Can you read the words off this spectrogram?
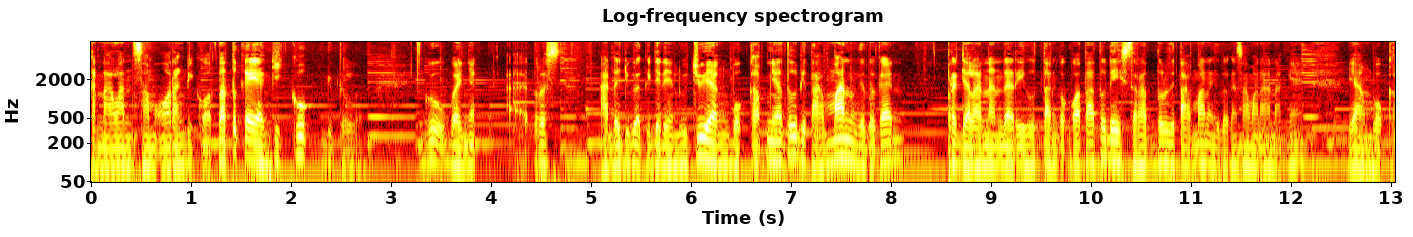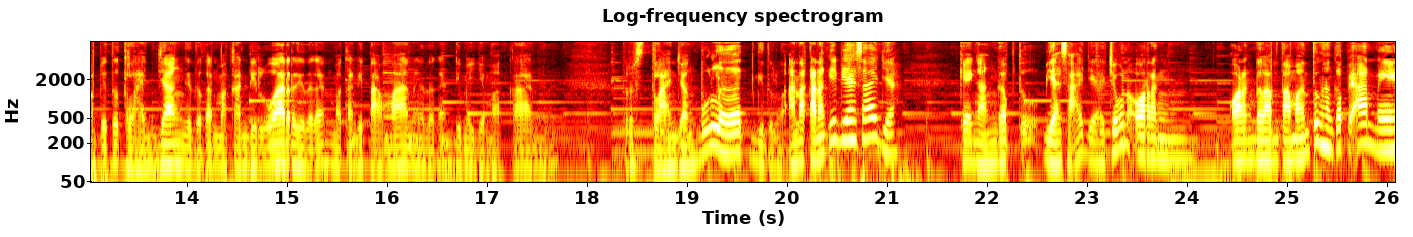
kenalan sama orang di kota tuh kayak gikuk gitu loh. Gue banyak uh, terus ada juga kejadian lucu yang bokapnya tuh di taman gitu kan. Perjalanan dari hutan ke kota tuh dia istirahat dulu di taman gitu kan sama anak-anaknya. Yang bokap itu telanjang gitu kan makan di luar gitu kan makan di taman gitu kan di meja makan gitu. Terus telanjang bulat gitu loh. Anak-anaknya biasa aja. Kayak nganggap tuh biasa aja. Cuman orang orang dalam taman tuh nganggapnya aneh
